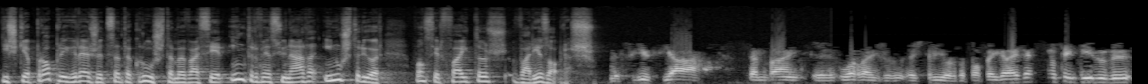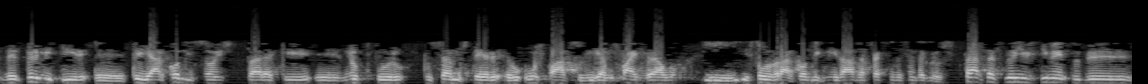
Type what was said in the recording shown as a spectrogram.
diz que a própria Igreja de Santa Cruz também vai ser intervencionada e no exterior vão ser feitas várias obras. Também eh, o arranjo exterior da própria Igreja, no sentido de, de permitir eh, criar condições para que eh, no futuro possamos ter um espaço, digamos, mais belo e, e celebrar com dignidade a festa da Santa Cruz. Trata-se de um investimento de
